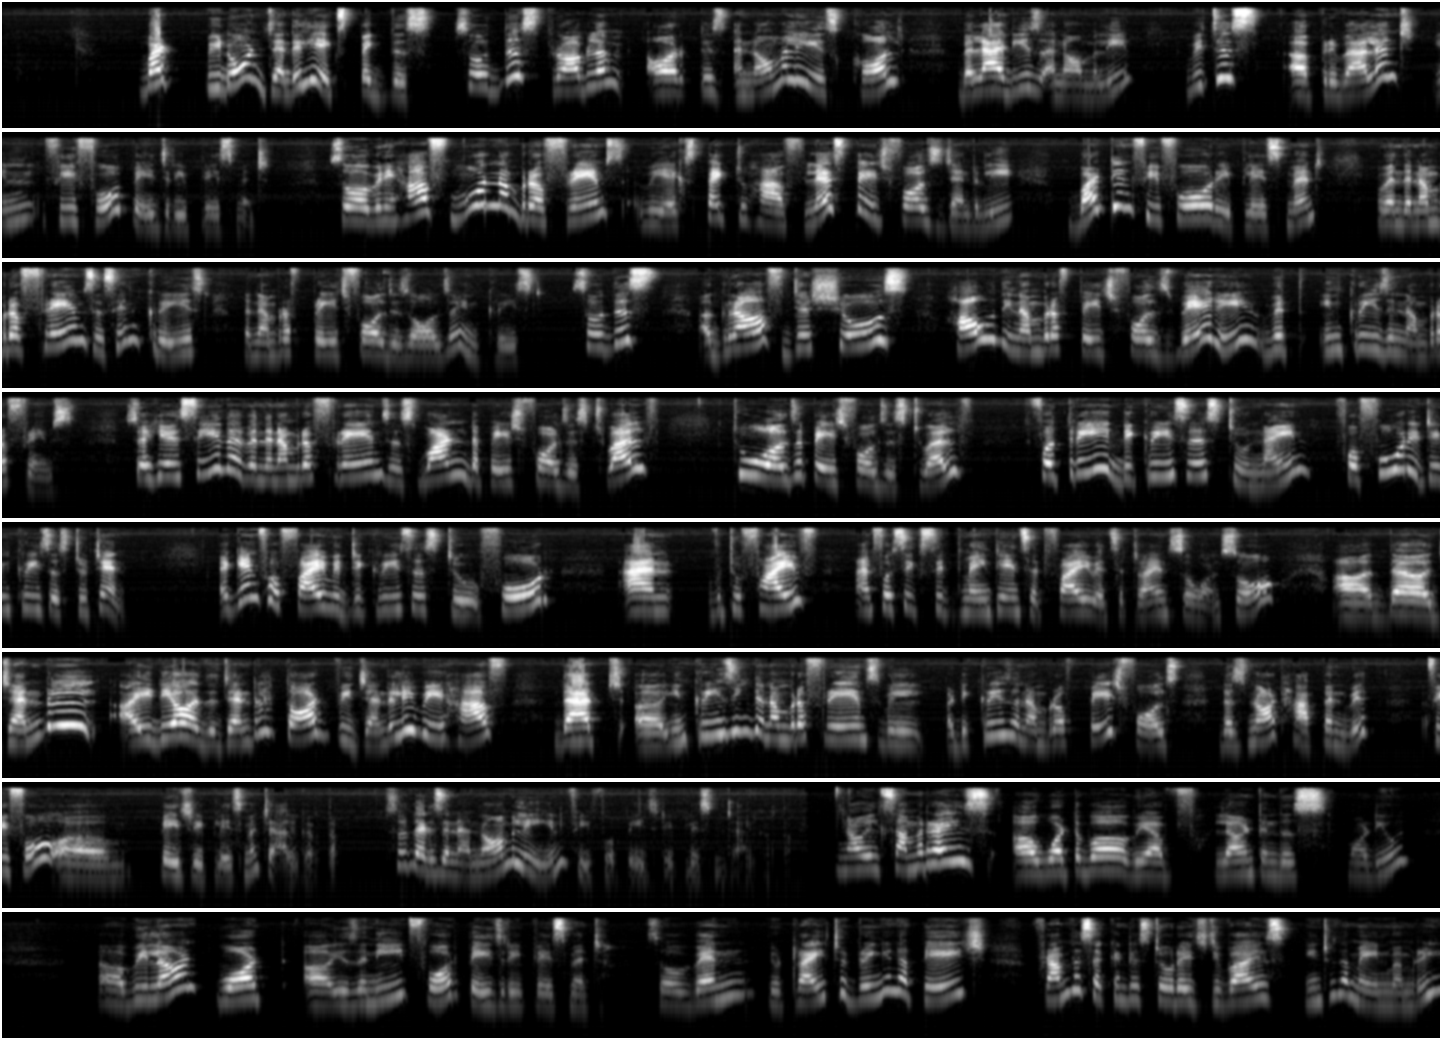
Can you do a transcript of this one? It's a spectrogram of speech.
But we do not generally expect this. So, this problem or this anomaly is called Belady's anomaly which is uh, prevalent in FIFO page replacement. So, when you have more number of frames, we expect to have less page faults generally, but in FIFO replacement, when the number of frames is increased, the number of page faults is also increased. So, this uh, graph just shows how the number of page faults vary with increase in number of frames. So, here you see that when the number of frames is 1, the page faults is 12, 2 also page faults is 12, for 3 it decreases to 9, for 4 it increases to 10. Again for 5 it decreases to 4 and to 5 and for 6 it maintains at 5 etc. and so on. So, uh, the general idea or the general thought we generally we have that uh, increasing the number of frames will uh, decrease the number of page faults does not happen with FIFO um, page replacement algorithm. So, there is an anomaly in FIFO page replacement algorithm. Now, we will summarize uh, whatever we have learnt in this module. Uh, we learnt what uh, is the need for page replacement. So, when you try to bring in a page from the secondary storage device into the main memory,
